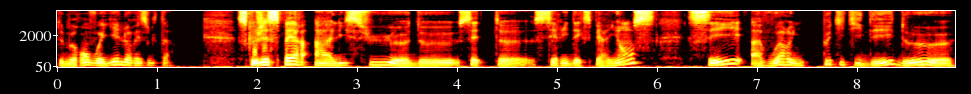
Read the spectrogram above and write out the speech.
de me renvoyer le résultat. Ce que j'espère à l'issue euh, de cette série d'expériences, c'est avoir une petite idée de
